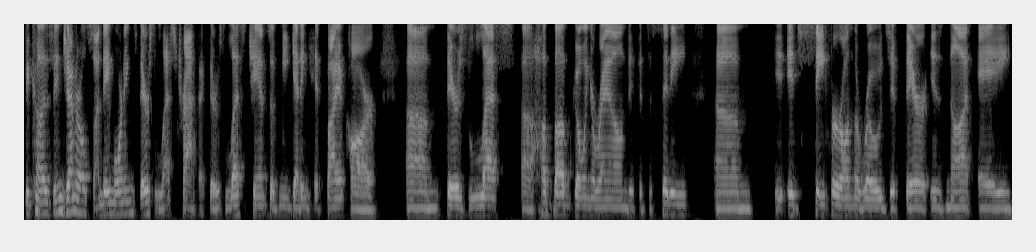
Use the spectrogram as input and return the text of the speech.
Because in general, Sunday mornings, there's less traffic. There's less chance of me getting hit by a car. Um, there's less uh, hubbub going around if it's a city. Um, it, it's safer on the roads if there is not a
